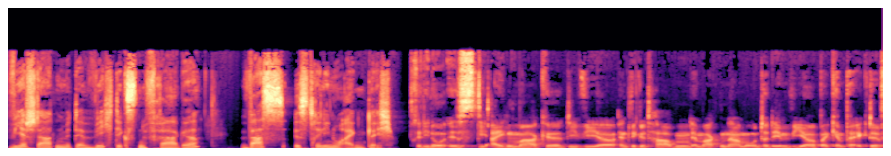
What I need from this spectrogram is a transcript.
Wir starten mit der wichtigsten Frage. Was ist Trellino eigentlich? Trellino ist die Eigenmarke, die wir entwickelt haben, der Markenname, unter dem wir bei Camper Active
